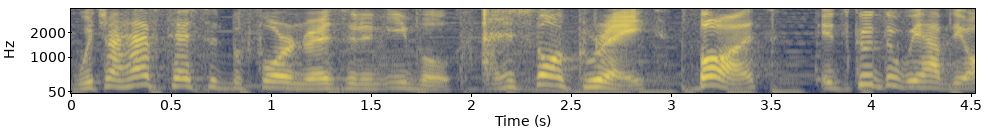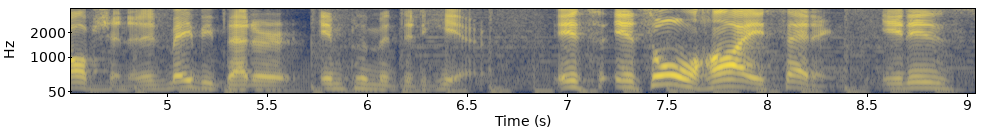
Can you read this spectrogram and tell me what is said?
which I have tested before in Resident Evil, and it's not great, but it's good that we have the option, and it may be better implemented here. It's, it's all high settings. It is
